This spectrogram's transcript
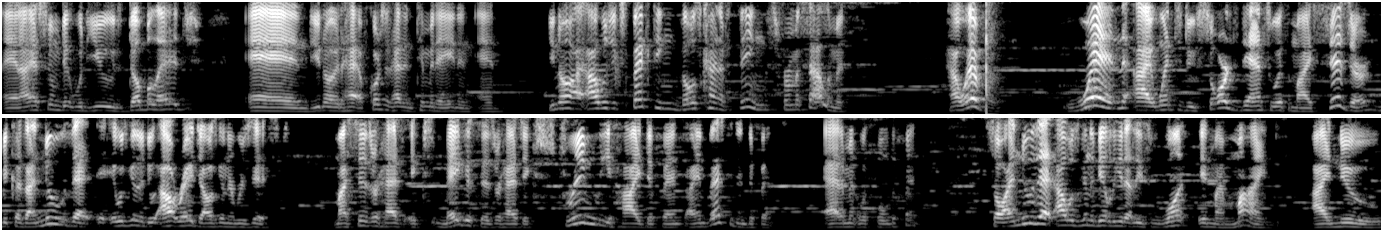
And I assumed it would use Double Edge. And, you know, it had, of course, it had Intimidate. And, and you know, I, I was expecting those kind of things from a Salamence. However, when I went to do Swords Dance with my Scizor because I knew that it was going to do Outrage, I was going to resist. My Scizor has Mega Scizor has extremely high defense. I invested in defense. Adamant with full defense. So I knew that I was going to be able to get at least one in my mind. I knew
